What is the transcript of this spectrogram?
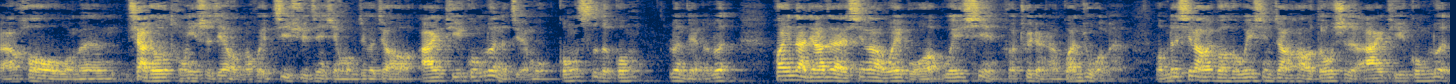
然后我们下周同一时间我们会继续进行我们这个叫 IT 公论的节目，公司的公，论点的论，欢迎大家在新浪微博、微信和 Twitter 上关注我们。我们的新浪微博和微信账号都是 IT 公论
